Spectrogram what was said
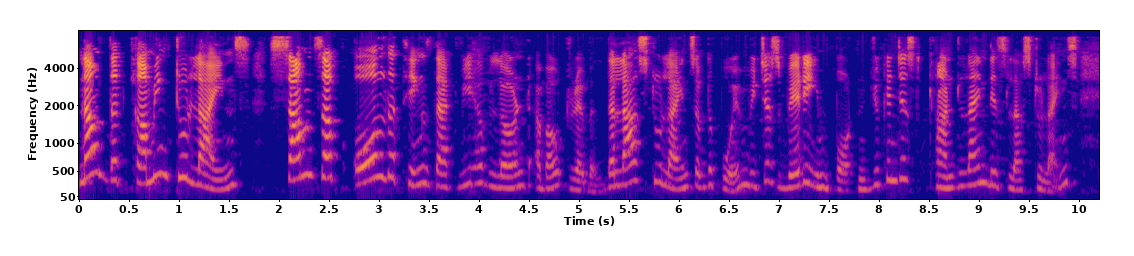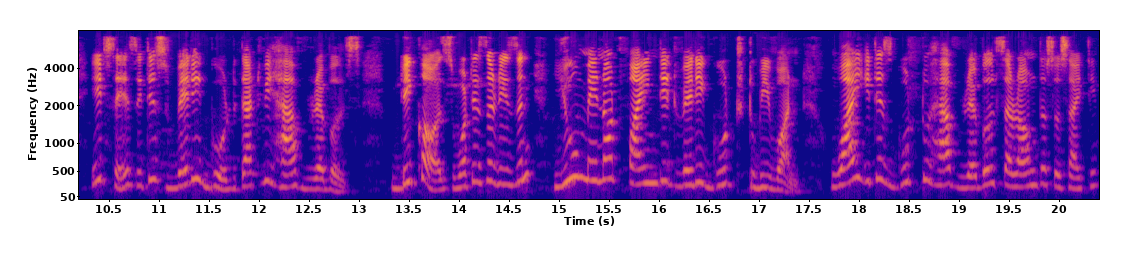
Now the coming two lines sums up all the things that we have learned about rebel. The last two lines of the poem which is very important. You can just underline these last two lines. It says it is very good that we have rebels because what is the reason? You may not find it very good to be one. Why it is good to have rebels around the society?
